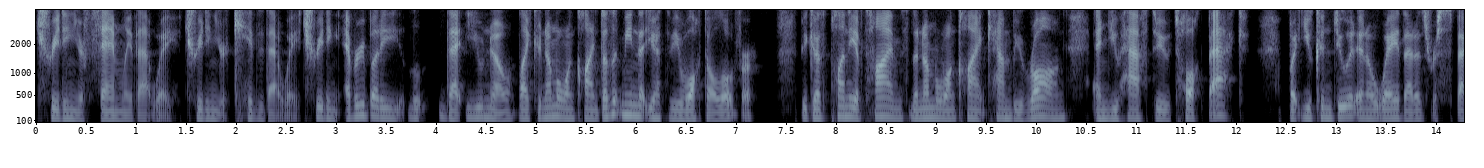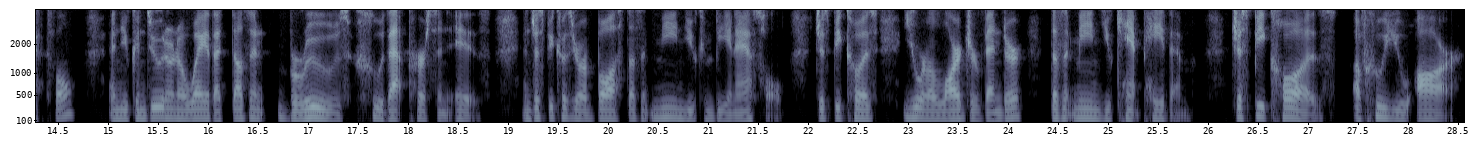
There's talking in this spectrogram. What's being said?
treating your family that way treating your kids that way treating everybody that you know like your number one client doesn't mean that you have to be walked all over because plenty of times the number one client can be wrong and you have to talk back but you can do it in a way that is respectful and you can do it in a way that doesn't bruise who that person is. And just because you're a boss doesn't mean you can be an asshole. Just because you're a larger vendor doesn't mean you can't pay them. Just because of who you are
